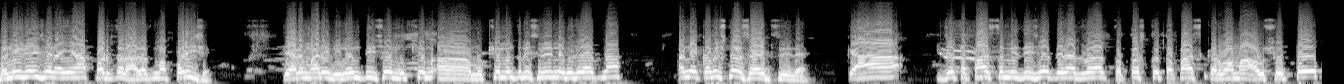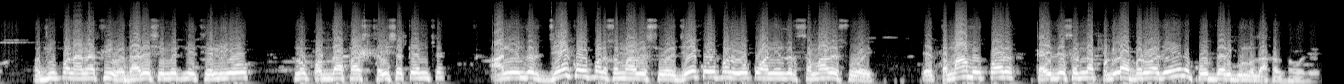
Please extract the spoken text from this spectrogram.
બની ગઈ છે અને અહીંયા પડતર હાલતમાં પડી છે. ત્યારે મારી વિનંતી છે મુખ્ય મુખ્યમંત્રી શ્રીને ગુજરાતના અને કમિશનર સાહેબ શ્રીને કે આ જે તપાસ સમિતિ છે તેના દ્વારા તટસ્થ તપાસ કરવામાં આવશે તો હજુ પણ આનાથી વધારે સિમેન્ટની થેલીઓનો પર્દાફાશ થઈ શકે એમ છે. આની અંદર જે કોઈ પણ સમાવેશ હોય, જે કોઈ પણ લોકો આની અંદર સમાવેશ હોય, એ તમામ ઉપર કાયદેસરના પગલાં ભરવા જોઈએ ને ફોજદારી ગુનો દાખલ થવો જોઈએ.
